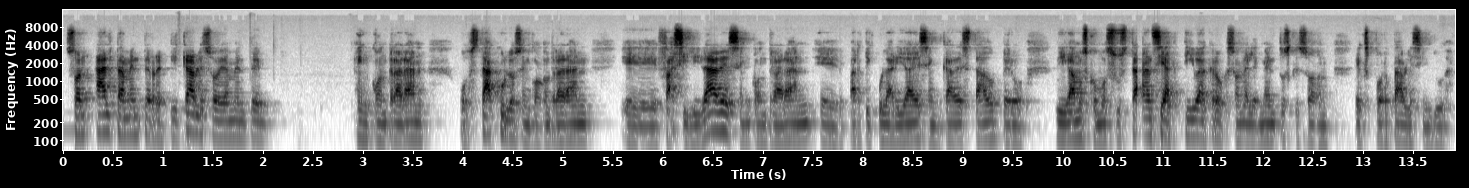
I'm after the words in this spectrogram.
son altamente replicables. Obviamente, encontrarán obstáculos, encontrarán eh, facilidades, encontrarán eh, particularidades en cada estado, pero digamos como sustancia activa creo que son elementos que son exportables sin duda.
